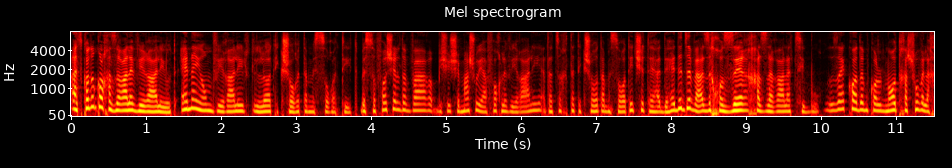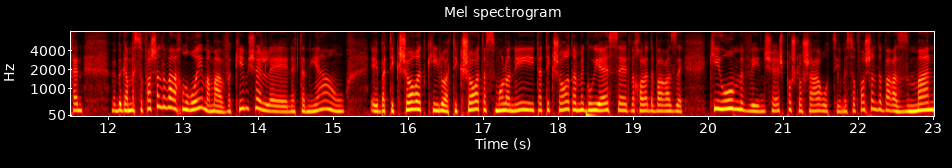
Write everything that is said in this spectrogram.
אז קודם כל חזרה לווירליות. אין היום וירליות ללא התקשורת המסורתית. בסופו של דבר, בשביל שמשהו יהפוך לווירלי, אתה צריך את התקשורת המסורתית שתהדהד את זה, ואז זה חוזר חזרה לציבור. זה קודם כל מאוד חשוב, ולכן, וגם בסופו של דבר אנחנו רואים, המאבקים של אה, נתניהו אה, בתקשורת, כאילו התקשורת השמאלנית, התקשורת המגויסת וכל הדבר הזה, כי הוא מבין שיש פה שלושה ערוצים. בסופו של דבר, הזמן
